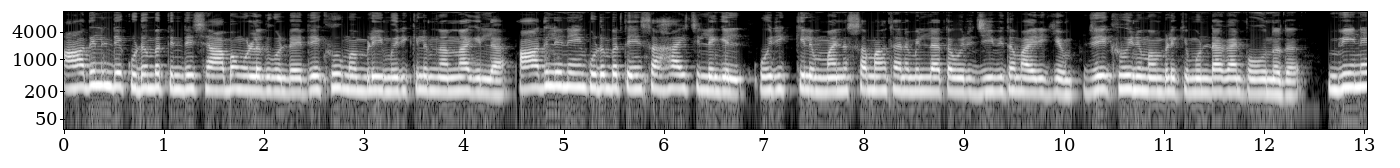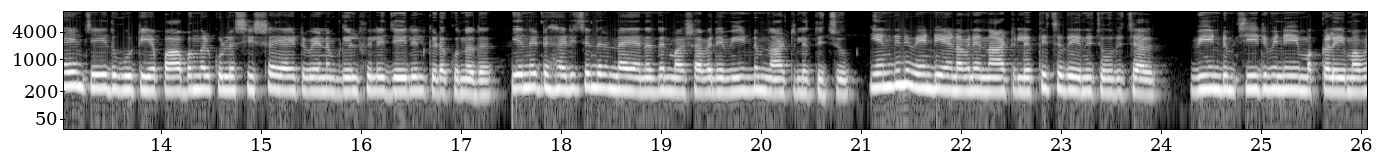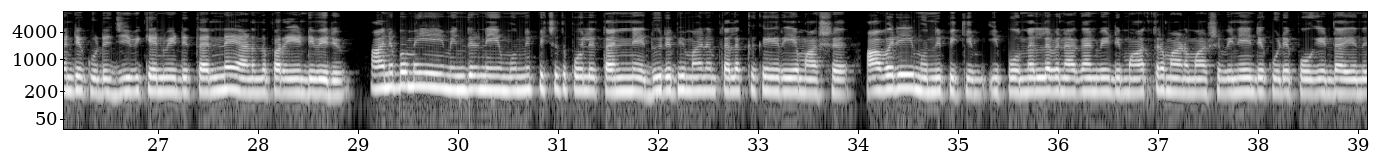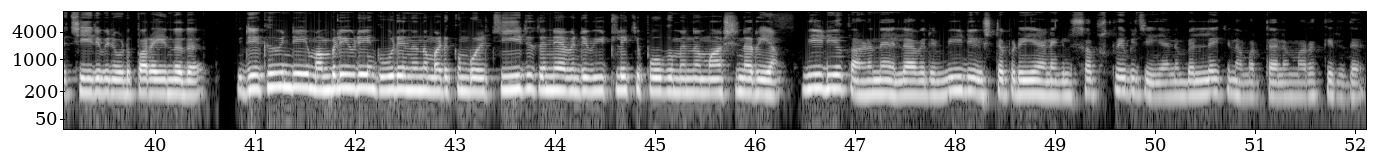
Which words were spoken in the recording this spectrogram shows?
ആദിലിന്റെ കുടുംബത്തിന്റെ ശാപമുള്ളതുകൊണ്ട് രഘു മമ്പിളിയും ഒരിക്കലും നന്നാകില്ല. ആദിലിനെയും കുടുംബത്തെയും സഹായിച്ചില്ലെങ്കിൽ ഒരിക്കലും മനസ്സമാധാനമില്ലാത്ത ഒരു ജീവിതമായിരിക്കും രഘുവിനും മമ്പിളിക്കും ഉണ്ടാകാൻ പോകുന്നത്. വിനയം ചെയ്തു കൂട്ടിയ പാപങ്ങൾക്കുള്ള ശിക്ഷയായിട്ട് വേണം ഗൾഫിലെ ജയിലിൽ കിടക്കുന്നത്. എന്നിട്ട് ഹരിചന്ദ്രനായ അനന്തൻ മാഷ് അവനെ വീണ്ടും നാട്ടിലെത്തിച്ചു. എന്തിനു വേണ്ടിയാണ് അവനെ നാട്ടിലെത്തിച്ചത് എന്ന് ചോദിച്ചാൽ വീണ്ടും ചീരുവിനെയും മക്കളെയും അവന്റെ കൂടെ ജീവിക്കാൻ വേണ്ടി തന്നെയാണെന്ന് പറയേണ്ടി വരും. അനുപമയെയും ഇന്ദ്രനെയും ഒന്നിപ്പിച്ചതുപോലെ തന്നെ ദുരഭിമാനം തലക്ക് കയറിയ മാഷ് അവരെയും ഒന്നിപ്പിക്കും. ഇപ്പോൾ നല്ലവനാകാൻ വേണ്ടി മാത്രമാണ് മാഷ് വിനയന്റെ കൂടെ പോകേണ്ട എന്ന് ചീരുവിനോട് പറയുന്നത്. രഘുവിന്റെയും അമ്പിളിയുടെയും കൂടെ നിന്ന് മടുക്കുമ്പോൾ ചീരു തന്നെ അവന്റെ വീട്ടിലേക്ക് പോകുമെന്ന് മാഷിനറിയാം. വീഡിയോ കാണുന്ന എല്ലാവരും വീഡിയോ ഇഷ്ടപ്പെടുകയാണെങ്കിൽ സബ്സ്ക്രൈബ് ചെയ്യാനും ബെല്ലൈക്കൻ അമർത്താനും മറക്കരുത്.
